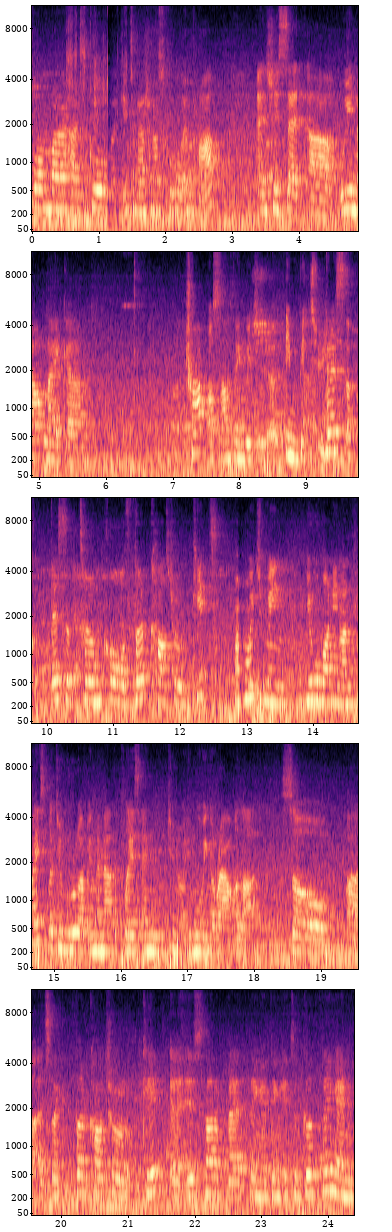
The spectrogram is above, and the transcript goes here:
from my high school, like international school in Prague, and she said uh, we're not like um, trap or something, which uh, in between. there's a there's a term called third cultural kids, Uh-huh. which means you were born in one place but you grew up in another place and you know you're moving around a lot. So uh, it's like third cultural kid. It's not a bad thing. I think it's a good thing and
